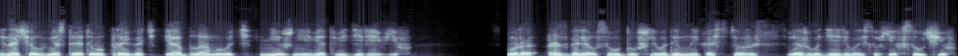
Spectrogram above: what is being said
и начал вместо этого прыгать и обламывать нижние ветви деревьев. Скоро разгорелся удушливо дымный костер из свежего дерева и сухих сучьев,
